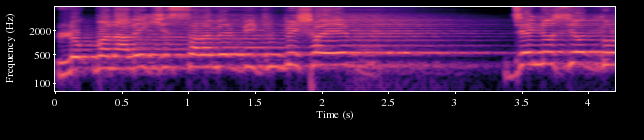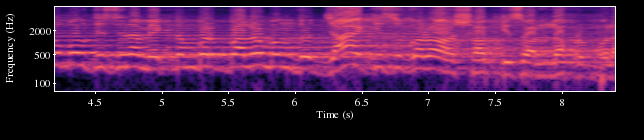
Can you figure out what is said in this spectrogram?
লোকমান আলাইহিস সালামের বিভিন্ন বিষয়ে যে নসিহতগুলো বলতেছিলাম, এক নম্বর ভালো মন্দ যা কিছু করো, সব কিছু আল্লাহ রব্বুল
